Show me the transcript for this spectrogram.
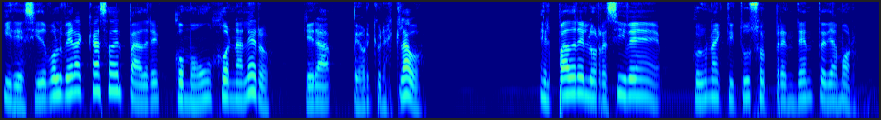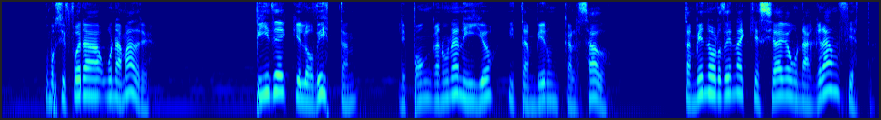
y decide volver a casa del padre como un jornalero, que era peor que un esclavo. El padre lo recibe con una actitud sorprendente de amor, como si fuera una madre. Pide que lo vistan, le pongan un anillo y también un calzado. También ordena que se haga una gran fiesta.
